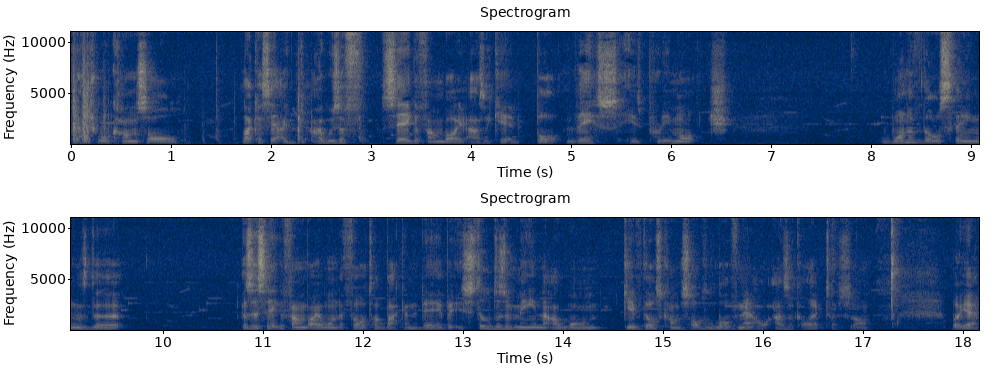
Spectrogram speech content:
the actual console like I say I, I was a Sega fanboy as a kid but this is pretty much one of those things that as a Sega fanboy I wouldn't have thought of back in the day, but it still doesn't mean that I won't give those consoles love now as a collector. So, But yeah,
